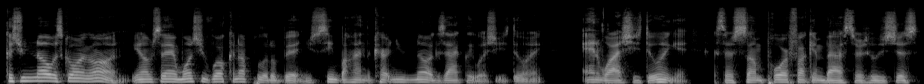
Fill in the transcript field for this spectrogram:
Because you know what's going on. You know what I'm saying? Once you've woken up a little bit and you've seen behind the curtain, you know exactly what she's doing and why she's doing it. Because there's some poor fucking bastard who's just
